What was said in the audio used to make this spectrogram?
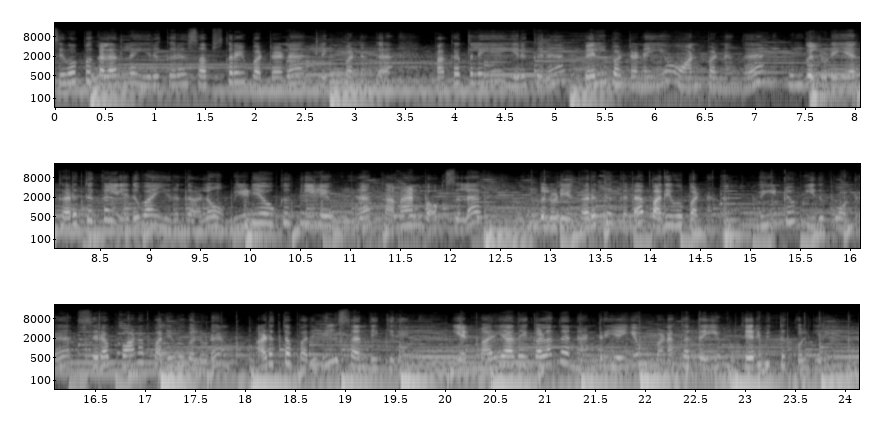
சிவப்பு கலரில் இருக்கிற சப்ஸ்கிரைப் பட்டனை கிளிக் பண்ணுங்கள் பக்கத்திலேயே இருக்கிற பெல் பட்டனையும் ஆன் பண்ணுங்க. உங்களுடைய கருத்துக்கள் எதுவாக இருந்தாலும் வீடியோவுக்கு கீழே உள்ள கமெண்ட் பாக்ஸில் உங்களுடைய கருத்துக்களை பதிவு பண்ணுங்க. மீண்டும் இது போன்ற சிறப்பான பதிவுகளுடன் அடுத்த பதிவில் சந்திக்கிறேன். என் மரியாதை கலந்த நன்றியையும் வணக்கத்தையும் தெரிவித்துக் கொள்கிறேன்.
